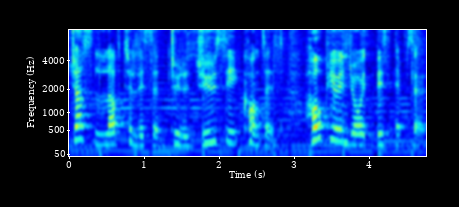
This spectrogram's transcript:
just love to listen to the juicy content. Hope you enjoyed this episode.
